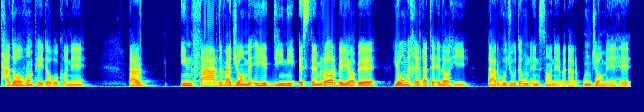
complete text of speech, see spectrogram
تداوم پیدا بکنه در این فرد و جامعه دینی استمرار بیابه یوم خلقت الهی در وجود اون انسانه و در اون جامعه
